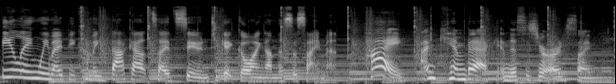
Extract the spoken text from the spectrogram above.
feeling we might be coming back outside soon to get going on this assignment. Hi, I'm Kim Beck, and this is your art assignment.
